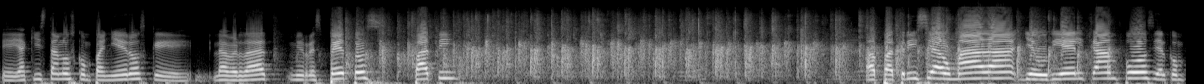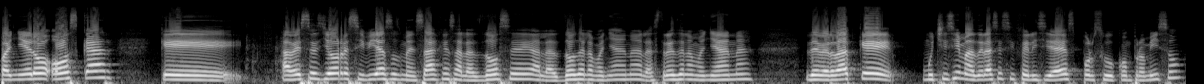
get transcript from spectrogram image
Eh, aquí están los compañeros que, la verdad, mis respetos. Patti. A Patricia Ahumada, Yeudiel Campos y al compañero Oscar, que a veces yo recibía sus mensajes a las 12, a las 2 de la mañana, a las 3 de la mañana. De verdad que muchísimas gracias y felicidades por su compromiso.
